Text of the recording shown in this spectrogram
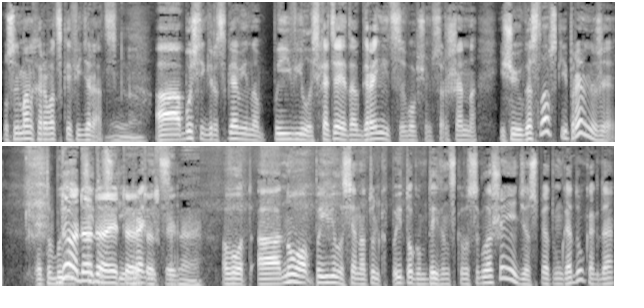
мусульман-хорватская федерация. Да. А Босния и Герцеговина появилась, хотя это границы, в общем, совершенно еще югославские, правильно же? Это были да, да, да, это, границы. Сказать, да. Вот, а, но появилась она только по итогам Дейтонского соглашения в 1995 году, когда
